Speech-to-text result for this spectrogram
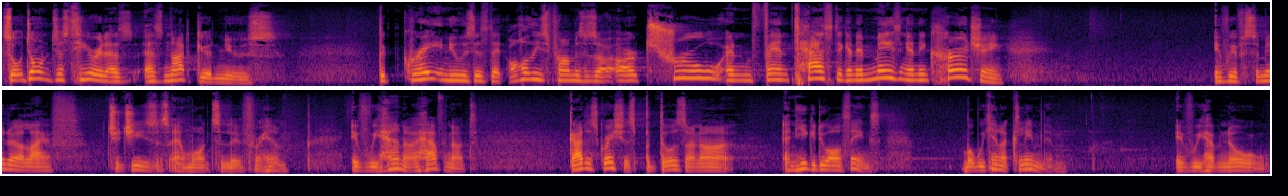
So don't just hear it as, as not good news. The great news is that all these promises are, are true and fantastic and amazing and encouraging if we have submitted our life to Jesus and want to live for Him. If we have not, have not, God is gracious, but those are not, and He can do all things, but we cannot claim them if we have no,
